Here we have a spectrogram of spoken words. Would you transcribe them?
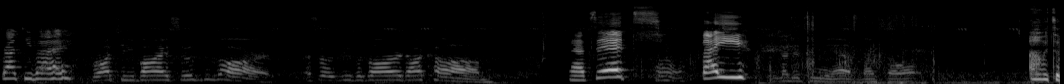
Brought to you by. Brought to you by Soz Bazaar. SOZBazaar.com. That's it. Oh. Bye. I did too many ads myself. Oh, it's a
